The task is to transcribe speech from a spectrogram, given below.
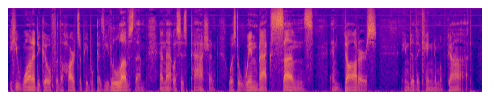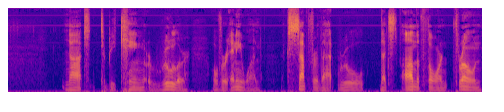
he wanted to go for the hearts of people because he loves them, and that was his passion was to win back sons and daughters into the kingdom of God. not to be king or ruler over anyone except for that rule that's on the thorn throne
